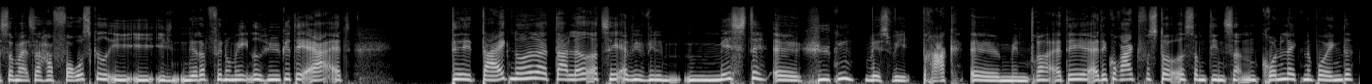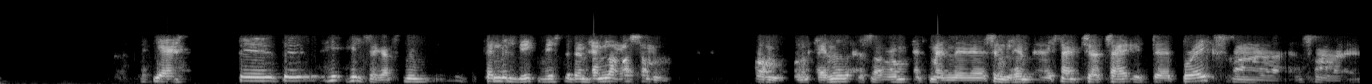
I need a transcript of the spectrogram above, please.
som altså har forsket i, i, i netop fænomenet hygge, det er, at det, der er ikke noget, der, der lader til, at vi vil miste øh, hyggen, hvis vi drak øh, mindre. Er det, er det korrekt forstået som din sådan grundlæggende pointe? Ja, det, det helt, helt sikkert. Den vil vi ikke miste. Den handler også om om, om andet, altså om, at man øh, simpelthen er i stand til at tage et øh, break fra, fra øh,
